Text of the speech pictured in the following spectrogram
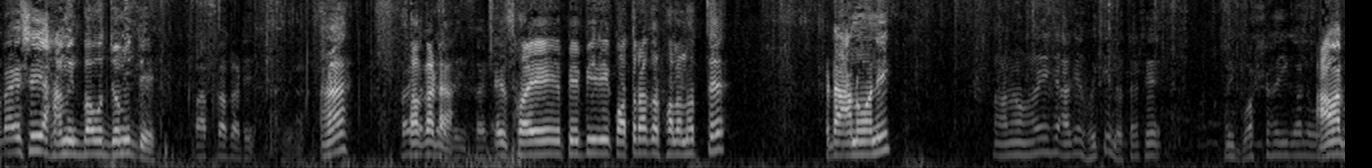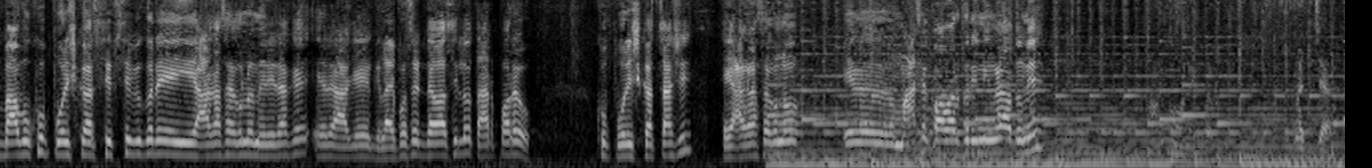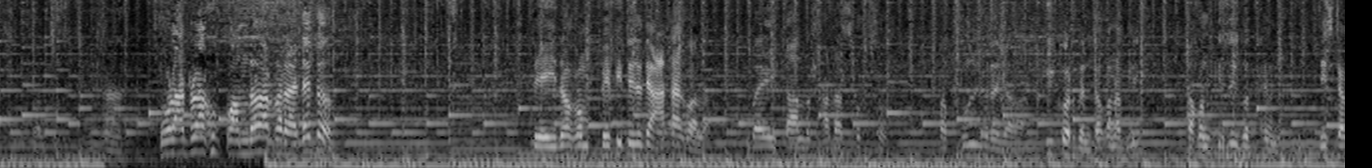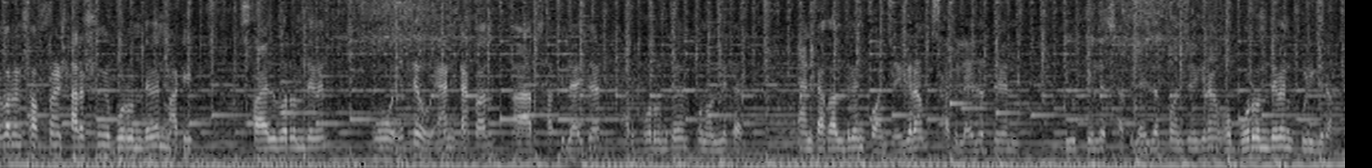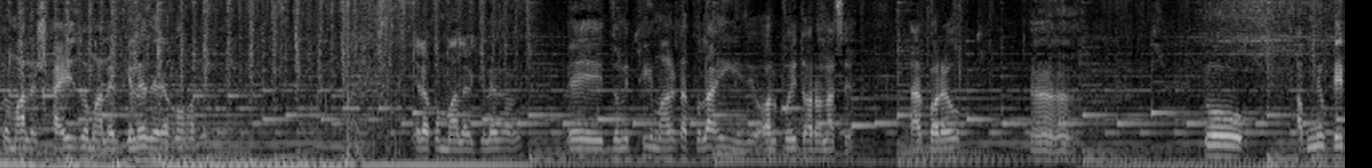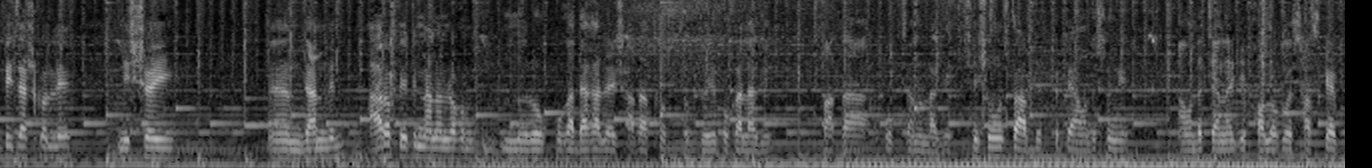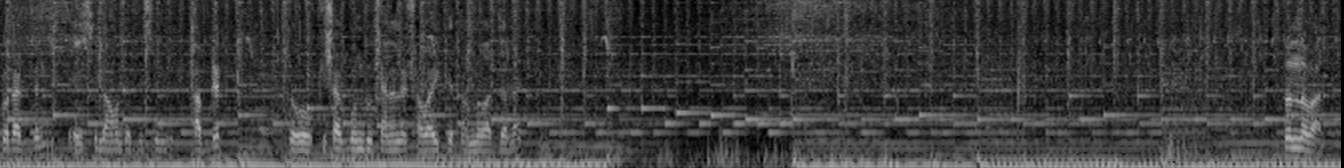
আমরা এসে হামিদ বাবুর জমিতে। হ্যাঁ? ছয় ছকাটা ছয় এই ছয় পেপির কত টাকার ফলন হচ্ছে? এটা আনুমানিক? আমার বাবু খুব পরিষ্কার সিপসিপি করে এই আগাছাগুলো মেরে রাখে। এর আগে গ্লাইফোসেট দেওয়া ছিল তারপরেও খুব পরিষ্কার চাষি। এই আগাছাগুলো এর মাঠে কভার করে নিংড়াও তুমি? আচ্ছা। হ্যাঁ। পোড়া টোড়া খুব কম ব্যবহার করা হয় তাই তো? তো এইরকম পেপিতে যদি আটা গলা বা এই কালো সাদা শস্য বা ফুল ধরে যাওয়া। কি করবেন তখন আপনি? তখন কিছুই করতে হবে না। চেষ্টা করেন সবসময় সারের সঙ্গে বরণ দেবেন মাটির সয়েল বরণ দেবেন। ও এতেও অ্যান্টাকল আর সার্টিলাইজার আর বরণ দেবেন পনেরো লিটার। অ্যান্টাকল দেবেন পঞ্চাশ গ্রাম সার্টিলাইজার দেবেন ইউপিএলের সার্টিলাইজার পঞ্চাশ গ্রাম ও বরণ দেবেন কুড়ি গ্রাম। তো মালের সাইজ ও মালের গ্লেজ এরকম হবে। এরকম মালের গ্লেজ হবে। এই জমির থেকে মালটা তোলা হয়ে গেছে, অল্পই ধরন আছে। তারপরেও তো আপনিও পেঁপে চাষ করলে নিশ্চয়ই জানবেন। আরও পেঁপে নানান রকম রোগ পোকা দেখা যায়, সাদা থোপ থোপ দয়ে পোকা লাগে, পাতা পোকচানো লাগে। সেই সমস্ত আপডেট পেতে আমাদের সঙ্গে, আমাদের চ্যানেলকে ফলো করে সাবস্ক্রাইব করে রাখবেন। এই ছিল আমাদের বিশেষ আপডেট তো কৃষক বন্ধু চ্যানেলে সবাইকে ধন্যবাদ জানাই। ধন্যবাদ।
